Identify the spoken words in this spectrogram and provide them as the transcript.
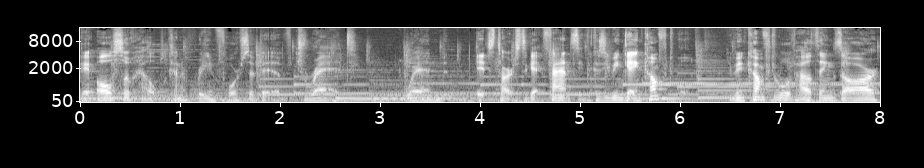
it also helps kind of reinforce a bit of dread when it starts to get fancy because you've been getting comfortable. You've been comfortable with how things are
